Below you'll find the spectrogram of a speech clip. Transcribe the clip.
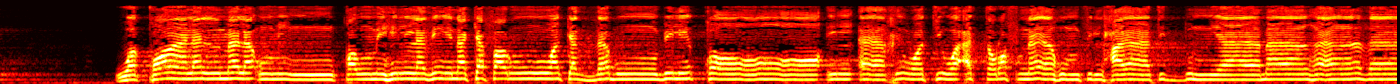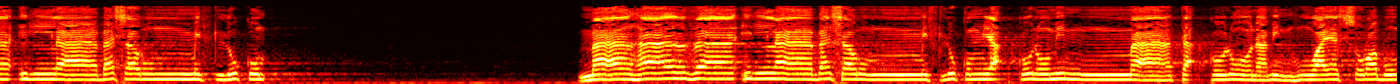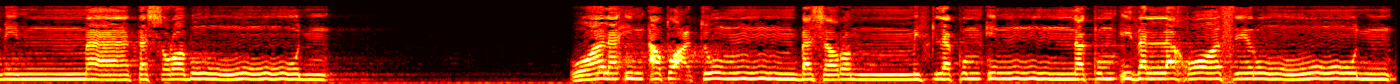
وقال الملأ من قومه الذين كفروا وكذبوا بلقاء الآخرة وأترفناهم في الحياة الدنيا ما هذا إلا بشر مثلكم ۖ ما هذا الا بشر مثلكم ياكل مما تاكلون منه ويشرب مما تشربون. ولئن اطعتم بشرا مثلكم انكم اذا لخاسرون.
